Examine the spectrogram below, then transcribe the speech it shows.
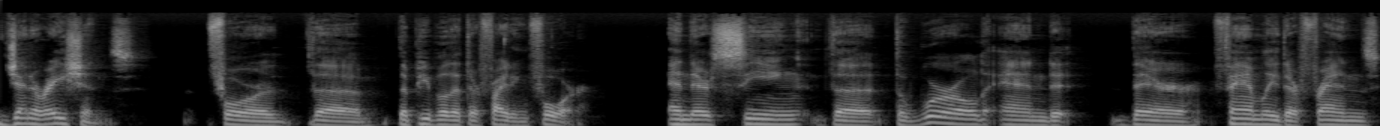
generations for the the people that they're fighting for. And they're seeing the the world and their family, their friends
